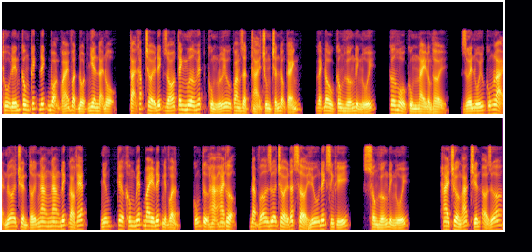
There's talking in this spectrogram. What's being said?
Thu đến công kích đích bọn quái vật đột nhiên đại nộ, tại khắp trời đích gió tanh mưa huyết cùng lưu quang giật thải trung chấn động cánh, gạch đầu công hướng đỉnh núi, cơ hồ cùng này đồng thời, dưới núi cũng lại nữa chuyển tới ngang ngang đích gào thét, những kia không biết bay đích nghiệt vật, cũng tự hạ hai thượng, đạp vỡ giữa trời đất sở hữu đích sinh khí, sông hướng đỉnh núi. Hai trường ác chiến ở giữa,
